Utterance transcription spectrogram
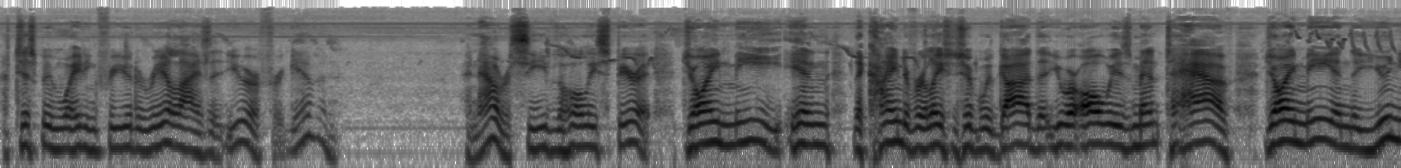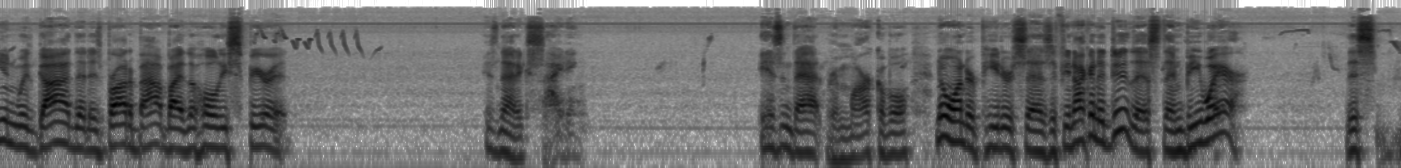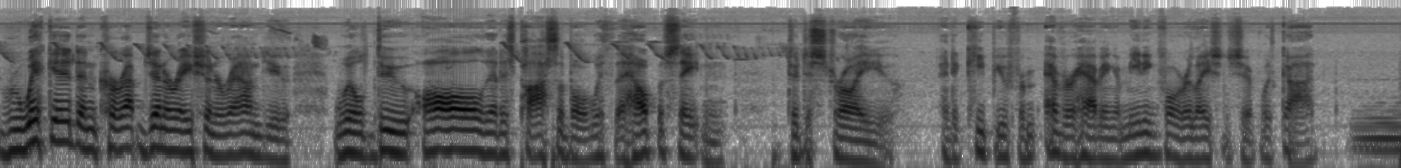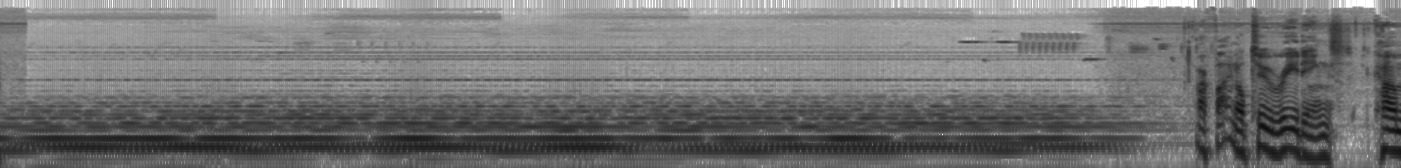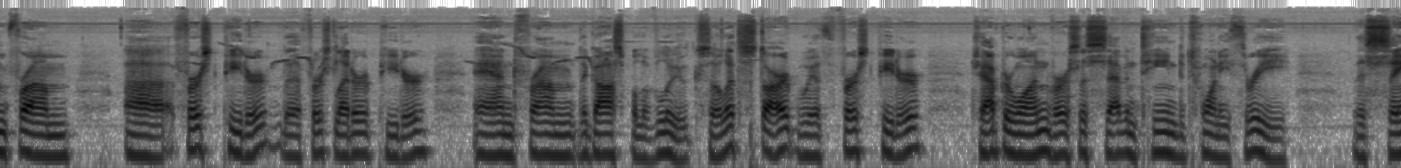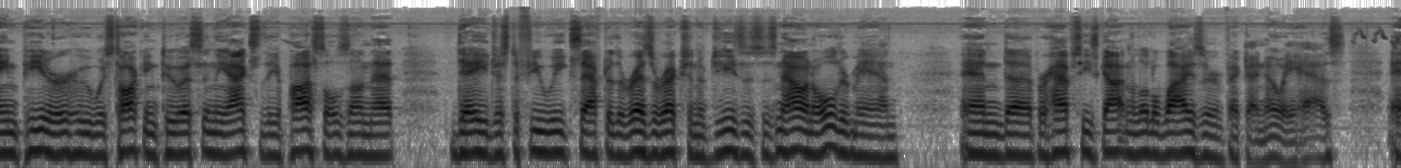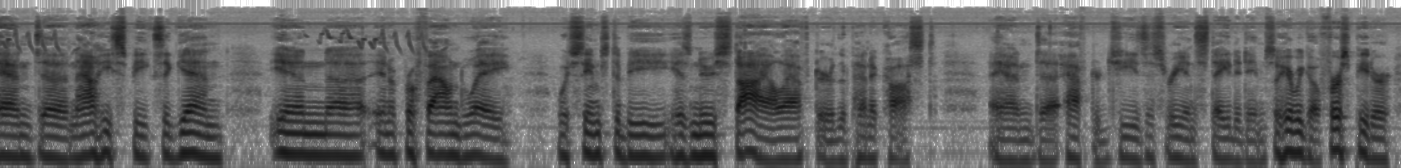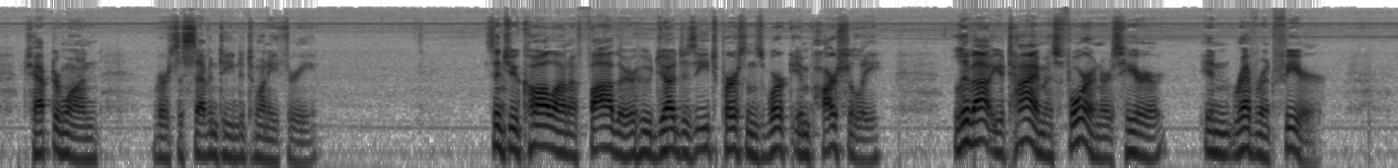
I've just been waiting for you to realize that you are forgiven. And now receive the Holy Spirit. Join me in the kind of relationship with God that you were always meant to have. Join me in the union with God that is brought about by the Holy Spirit. Isn't that exciting? Isn't that remarkable? No wonder Peter says, if you're not going to do this, then beware. This wicked and corrupt generation around you will do all that is possible with the help of Satan to destroy you and to keep you from ever having a meaningful relationship with God. Our final two readings come from uh, First Peter, the first letter of Peter, and from the Gospel of Luke. So let's start with First Peter, chapter one, verses seventeen to twenty-three. This same Peter who was talking to us in the Acts of the Apostles on that day just a few weeks after the resurrection of Jesus is now an older man, and uh, perhaps he's gotten a little wiser. In fact, I know he has, and uh, now he speaks again in uh, in a profound way, which seems to be his new style after the Pentecost and uh, after Jesus reinstated him. So here we go. First Peter chapter 1 verses 17 to 23. Since you call on a Father who judges each person's work impartially, live out your time as foreigners here in reverent fear.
